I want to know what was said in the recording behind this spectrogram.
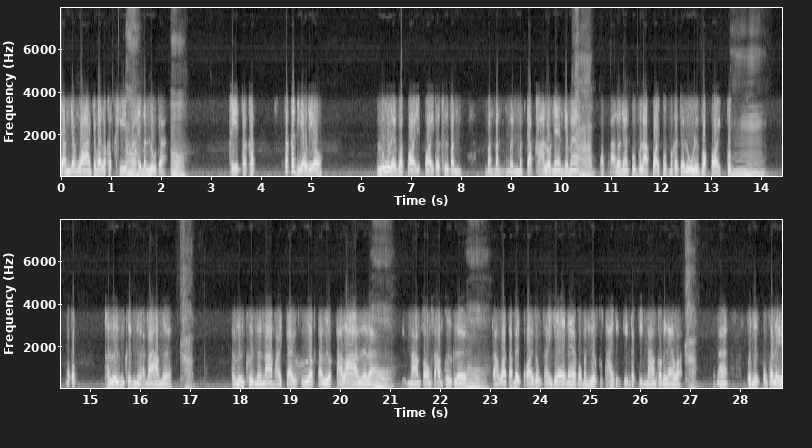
ยังยังว่างใช่ไหมแล้วก็ถีบให้มันหลุดอะอ๋อถีบสักกะสักกะเดียวเดียว รู้เลยว่าปล่อย ปล่อยก็คือมัน มันมันเหมือนมันจับขาเราแน่นใช่ไหมครับจับขาเราแน่นปุ๊บเวลาปล่อยปุ๊บมันก็จะรู้เลยว่าปล่อยปุ๊บอืมแล้วก็ทะลึ่งขึ้นเหนือน้ำเลย ครับทะลึ่งขึ้นเหนือน้ำหายใจเฮือกตาเหลือกตาลานเลยแหละอ๋อน้ำสองสามอึกเลยอ๋อแต่ว่าถ้าไม่ปล่อยสงสัยแย่แน่เพราะมันเฮือกสุดท้ายจริงๆถ้ากินน้ำเข้าไปแล้วอะครับนะตอนนี้ผมก็เลย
